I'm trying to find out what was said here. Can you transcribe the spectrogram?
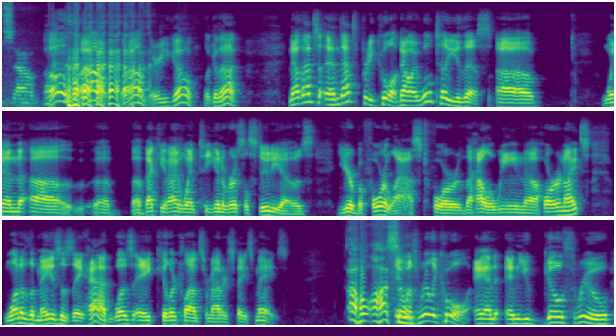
So Oh wow, wow! There you go. Look at that. Now that's and that's pretty cool. Now I will tell you this: uh, when uh, uh, uh, Becky and I went to Universal Studios year before last for the Halloween uh, Horror Nights, one of the mazes they had was a Killer Klowns from Outer Space maze. oh, awesome. It was really cool, and and you go through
